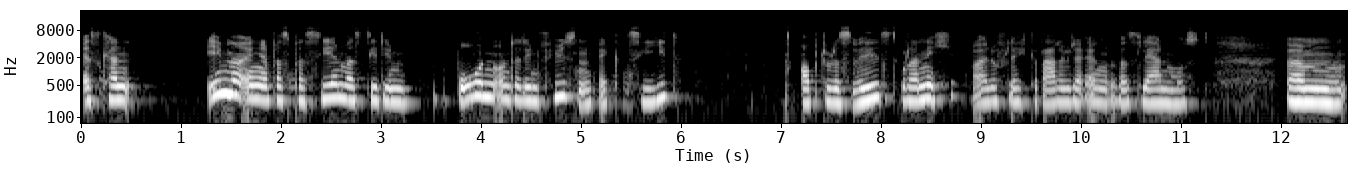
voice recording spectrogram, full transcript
es kann immer irgendetwas passieren, was dir den Boden unter den Füßen wegzieht ob du das willst oder nicht, weil du vielleicht gerade wieder irgendwas lernen musst. Ähm,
